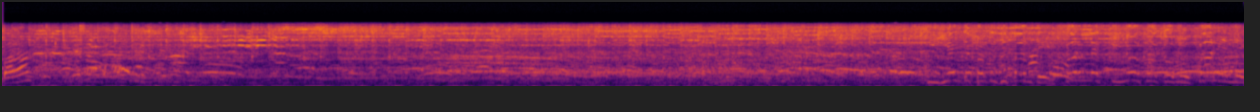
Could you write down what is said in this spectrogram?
¿Paga? Carla como de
